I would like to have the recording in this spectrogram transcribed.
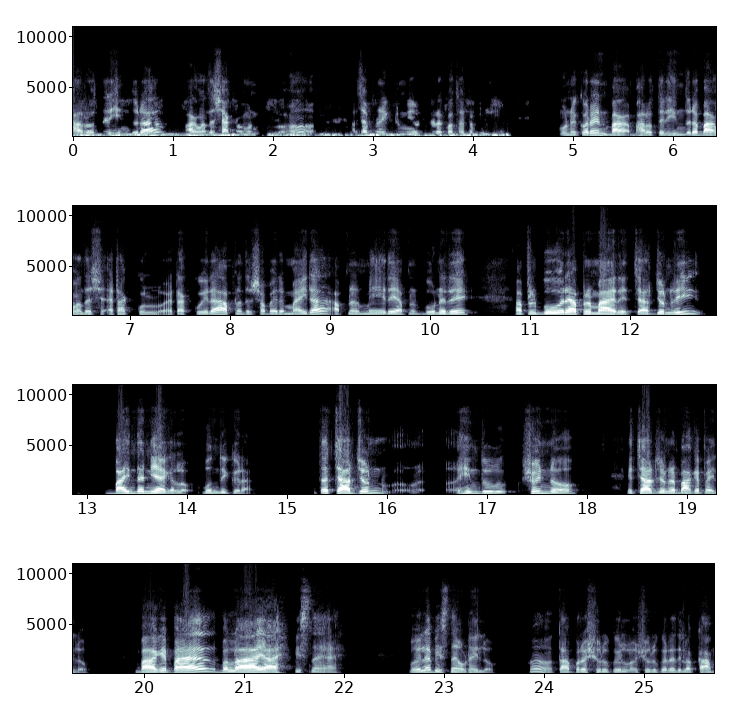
ভারতের হিন্দুরা বাংলাদেশ আক্রমণ করল হ্যাঁ? আচ্ছা আপনার একটু মিউট করে কথাটা বলি। মনে করেন ভারতের হিন্দুরা বাংলাদেশ অ্যাটাক করল। অ্যাটাক কইরা আপনাদের সবাই মাইরা আপনার মেয়েরে, আপনার বোনেরে, আপনার বউরে, আপনার মায়েরে চারজনেরই বাইন্দা নিয়ে গেল, বন্দি কইরা। তা চারজন হিন্দু সৈন্য এই চারজনের বাগে পাইলো। বাগে পায় বলল, আয় আয়, বিছনায় আয়। বইলা বিছনায় উঠাইলো হ্যাঁ? তারপরে শুরু করল শুরু করে দিল কাম।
